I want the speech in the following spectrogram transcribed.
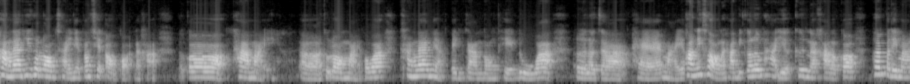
ครั้งแรกที่ทดลองใช้เนี่ยต้องเช็ดออกก่อนนะคะ แล้วก็ทาใหม่ ทดลองใหม่เพราะว่าครั้งแรกเนี่ยเป็นการลองเทสดูว่าเออเราจะแพ้ไหมครั้งที่สองนะคะบิ๊กก็เริ่มทาเยอะขึ้นนะคะแล้วก็เพิ่มปริมาณ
